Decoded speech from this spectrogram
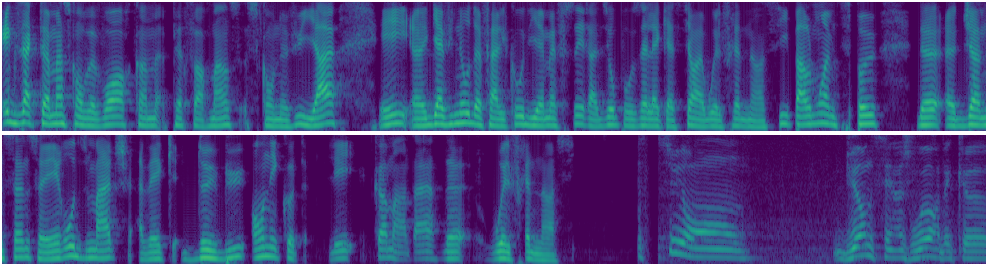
exactement ce qu'on veut voir comme performance, ce qu'on a vu hier. Et euh, Gavino de Falco d'IMFC Radio posait la question à Wilfred Nancy. Parle-moi un petit peu de euh, Johnson, ce héros du match avec deux buts. On écoute les commentaires de Wilfred Nancy. Bien sûr, Björn, c'est un joueur avec, euh,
